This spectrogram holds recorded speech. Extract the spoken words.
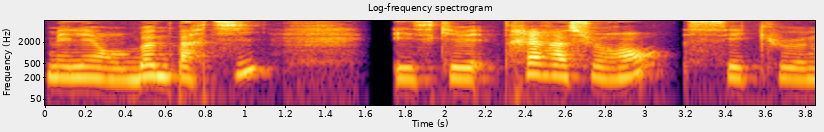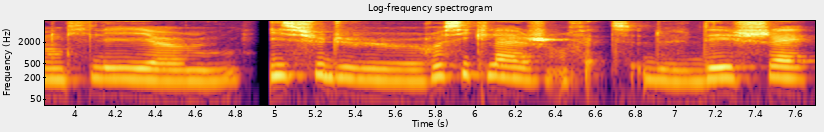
mais il est en bonne partie. Et ce qui est très rassurant, c'est que donc il est euh, issu du recyclage en fait de déchets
